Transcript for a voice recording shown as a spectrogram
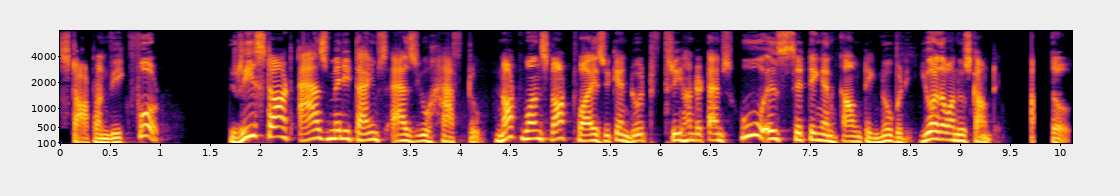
Start on week four. Restart as many times as you have to. Not once, not twice. You can do it 300 times. Who is sitting and counting? Nobody. You are the one who's counting. So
